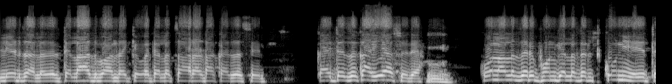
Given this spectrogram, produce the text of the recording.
लेट झाला तर त्याला आत बांधा किंवा त्याला चारा टाकायचा असेल काय त्याचं काही असू द्या. कोणाला जरी फोन केला तर कोणी येत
